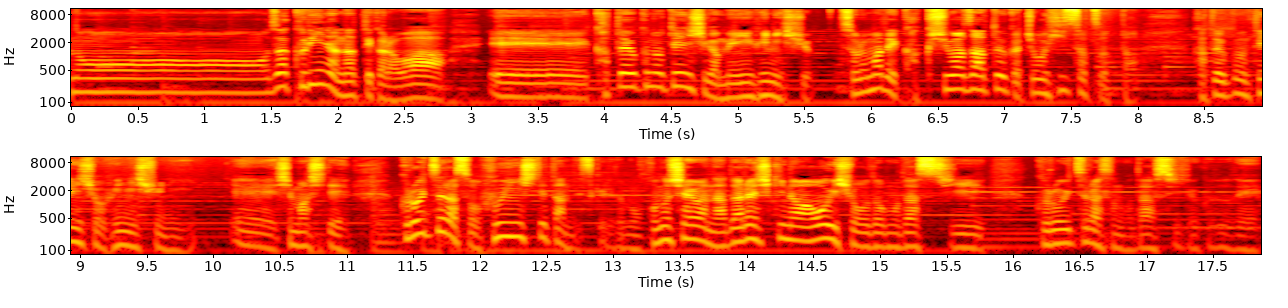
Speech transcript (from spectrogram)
のー、ザ・クリーナーになってからは、えー、片翼の天使がメインフィニッシュ。それまで隠し技というか超必殺だった片翼の天使をフィニッシュにえー、しまして黒いツラスを封印してたんですけれどもこの試合は雪崩式の青い衝動も出すし黒いツラスも出すしということで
